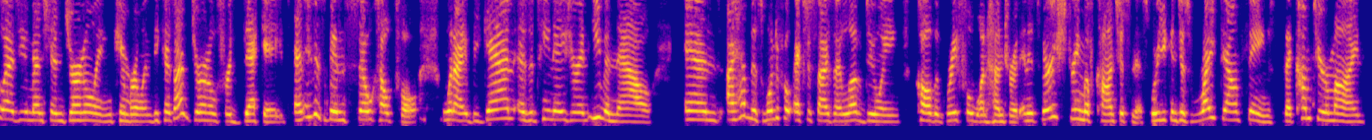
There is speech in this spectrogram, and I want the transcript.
glad you mentioned journaling, Kimberlyn, because I've journaled for decades and it has been so helpful when I began as a teenager and even now. And I have this wonderful exercise I love doing called the Grateful 100. And it's very stream of consciousness where you can just write down things that come to your mind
